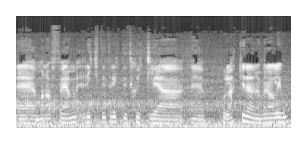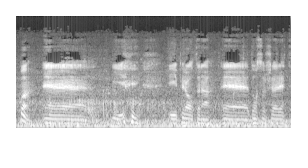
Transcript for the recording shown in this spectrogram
Eh, man har fem riktigt, riktigt skickliga eh, polacker där över allihopa eh, i, i Piraterna. de som kör ett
